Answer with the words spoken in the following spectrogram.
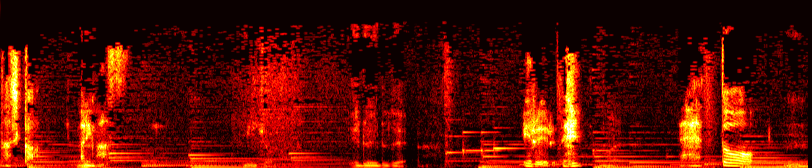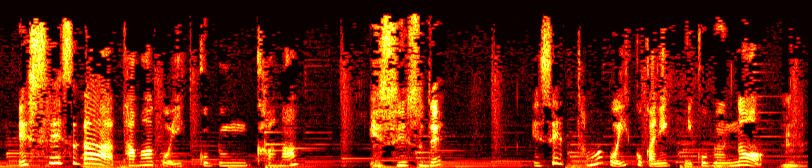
確か、あります。いいじゃない。LL で。LL で。はえーっと、い。うん。SS が卵1個分かな？SS で ?SS、卵1個か 2, 2個分の、うん。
